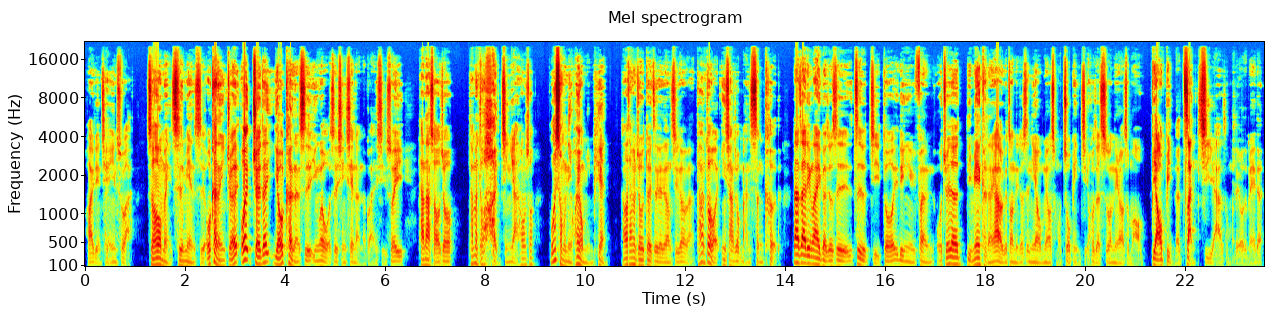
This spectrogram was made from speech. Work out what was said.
花一点钱印出来。之后每次面试，我可能觉得，我觉得有可能是因为我是新鲜人的关系，所以他那时候就他们都很惊讶，他们说为什么你会有名片？然后他们就对这个东西就，他们对我印象就蛮深刻的。那在另外一个就是自己多另一份，我觉得里面可能要有一个重点，就是你有没有什么作品集，或者说你有什么标炳的战绩啊什么的，有的没的。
